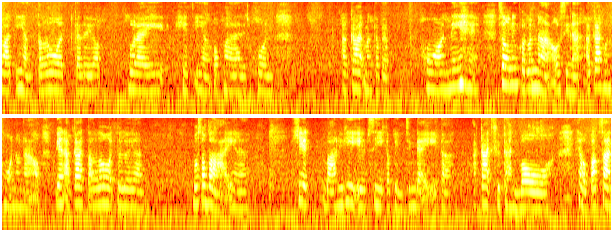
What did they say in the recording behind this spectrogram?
วัดเอียงตลอดก็เลยแบบบได้เฮ็ดเอียงออกมาเลยทุกคน อากาศมันก็แบบร้อนแน่ช่วงหนึงพอดว่าหนาวสินะ อากาศร้อนๆหนาวๆเปลี่ยนอากาศตลอดก็เลยอะบ่สบายอะนะเครียดบ้านพี่ๆ FC ก็เป็นจังใดก็ อากาศคือกันบ่แถวปักสัน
